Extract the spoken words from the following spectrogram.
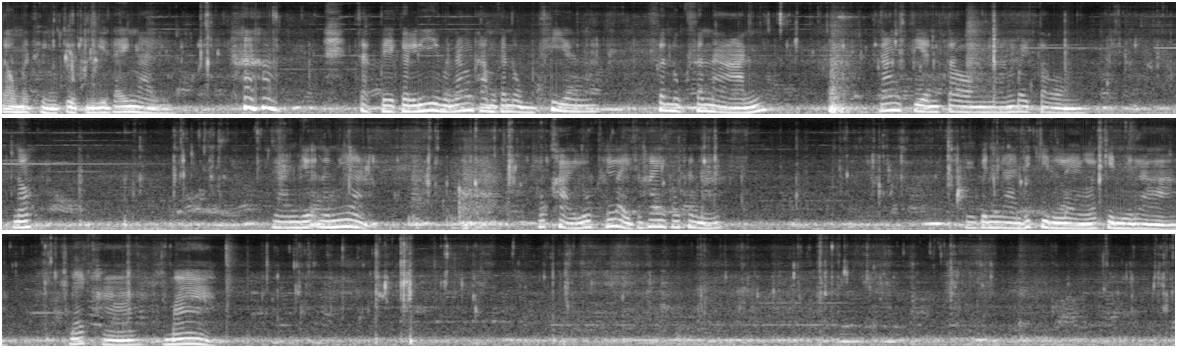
เรามาถึงจุดนี้ได้ไง จากเบเกอรี่มานั่งทำขนมเทียน สนุกสนาน นั่งเจียนตองล้างใบตอง เนาะงานเยอะนะเนี่ย เขาขายลูกเท่าไหร่ก็ให้เขาเถอะนะคือเป็นงานที่กินแรงและกินเวลา แม่ค้ามาก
